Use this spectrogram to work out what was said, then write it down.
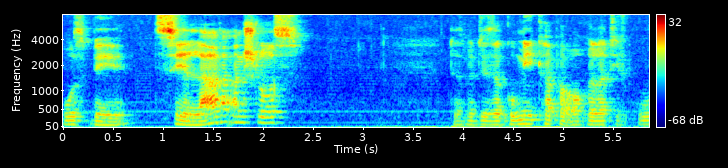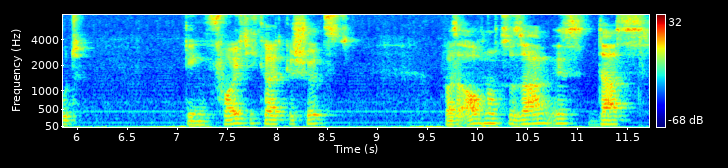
USB-C-Ladeanschluss. Der ist mit dieser Gummikappe auch relativ gut gegen Feuchtigkeit geschützt. Was auch noch zu sagen ist, dass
